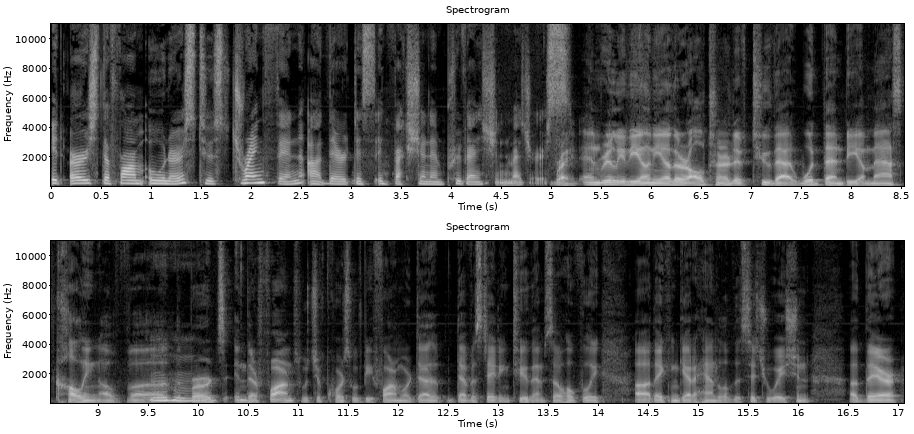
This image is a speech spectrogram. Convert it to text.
It urged the farm owners to strengthen uh, their disinfection and prevention measures. Right. And really, the only other alternative to that would then be a mass culling of uh, mm-hmm. the birds in their farms, which, of course, would be far more de- devastating to them. So hopefully, uh, they can get a handle of the situation there.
